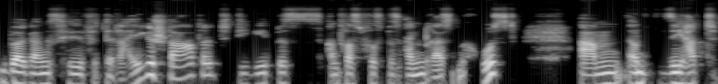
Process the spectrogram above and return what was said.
Übergangshilfe 3 gestartet. Die geht bis Antragsfrist bis 31. August. Ähm, und sie hat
